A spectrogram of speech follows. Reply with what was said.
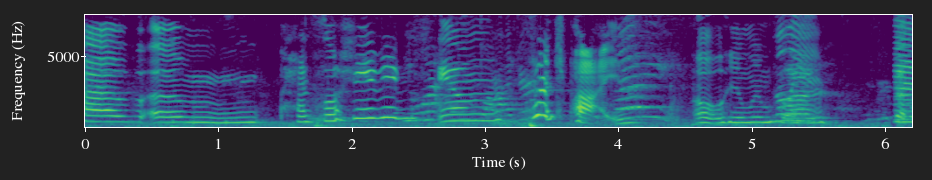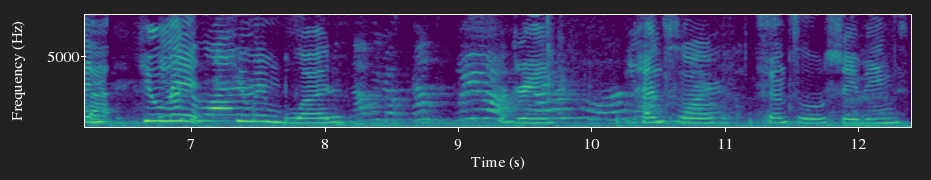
have um pencil shavings and French pies. Oh, human blood. Human blood. Drink. Pencil pencil shavings.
